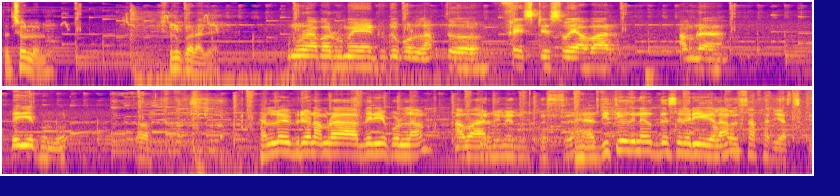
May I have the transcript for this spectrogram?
তো চলুন, শুরু করা যায় পুনরায় আবার রুমে ঢুকে পড়লাম, তো ফ্রেশ ট্রেশ হয়ে আবার আমরা বেরিয়ে পড়ব। হ্যালো এভরিওয়ান আমরা বেরিয়ে পড়লাম। আবার দিনের উদ্দেশ্যে। হ্যাঁ দ্বিতীয় দিনের উদ্দেশ্যে বেরিয়ে গেলাম। সাফারি আজকে।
